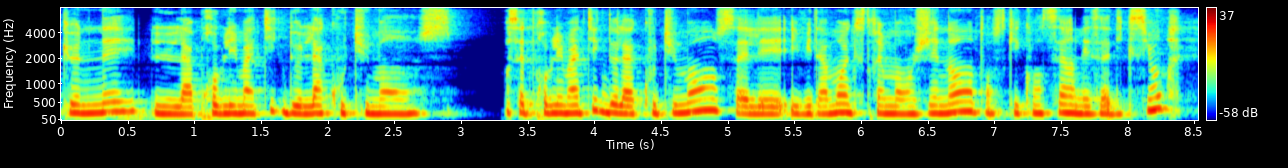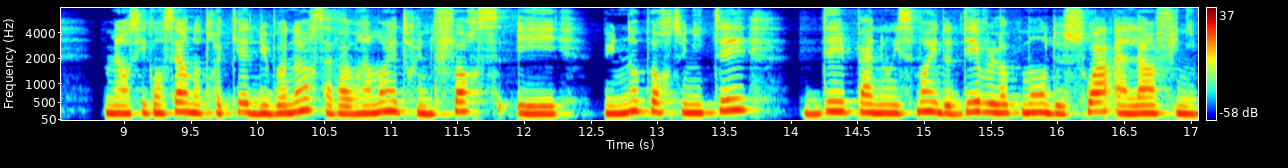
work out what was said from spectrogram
que naît la problématique de l'accoutumance. Cette problématique de l'accoutumance, elle est évidemment extrêmement gênante en ce qui concerne les addictions, mais en ce qui concerne notre quête du bonheur, ça va vraiment être une force et une opportunité d'épanouissement et de développement de soi à l'infini.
